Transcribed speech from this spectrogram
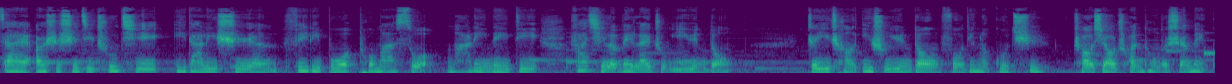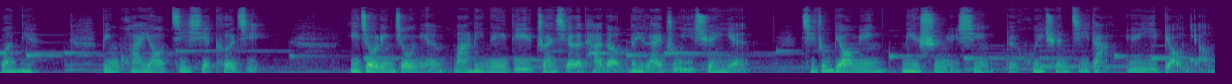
在二十世纪初期，意大利诗人菲利波·托马索·马里内蒂发起了未来主义运动。这一场艺术运动否定了过去，嘲笑传统的审美观念，并夸耀机械科技。一九零九年，马里内蒂撰写了他的《未来主义宣言》，其中表明蔑视女性，对挥拳击打予以表扬，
